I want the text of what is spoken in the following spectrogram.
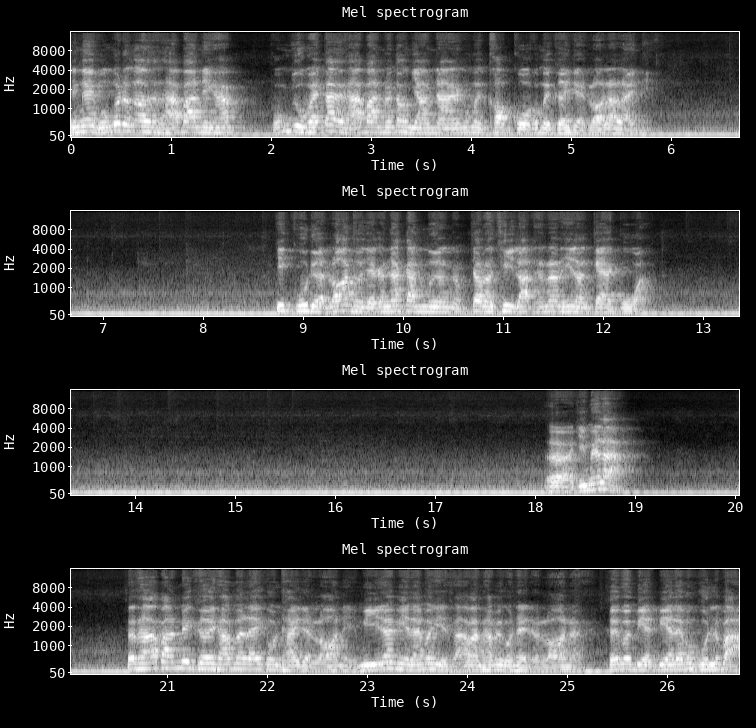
ยังไงผมก็ต้องเอาสถาบันนี่ครับ ผมอยู่ภายใต้สถาบันไม่ต้องยาวนานก็ไม่ครอบครัวก็ไม่เคยเดือดร้อนอะไรนี่ที่กูเดือดร้อนส่วนใหญ่ก็นักการเมืองกับเจ้าหน้าที่รัฐทั้งนั้นที่รังแกกูอะเออจริงไหมล่ะ สถาบันไม่เคยทำอะไรคนไทยเดือดร้อนนี่มีนะมีอะไรบ้างที่สถาบันทำให้คนไทยเดือดร้อนอะ เคยมาเบียดเบียนอะไรพวกคุณหรือเปล่า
